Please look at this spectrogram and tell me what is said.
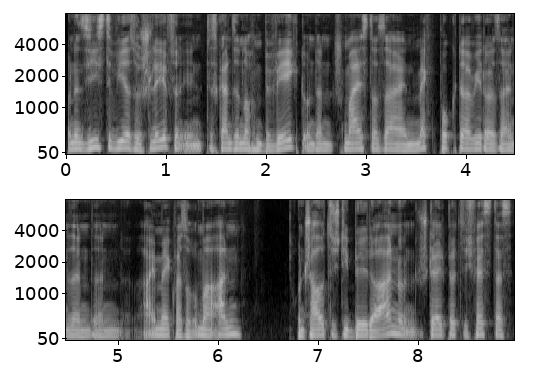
Und dann siehst du, wie er so schläft und das Ganze noch bewegt und dann schmeißt er sein MacBook da wieder, sein, sein, sein iMac, was auch immer an und schaut sich die Bilder an und stellt plötzlich fest, dass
